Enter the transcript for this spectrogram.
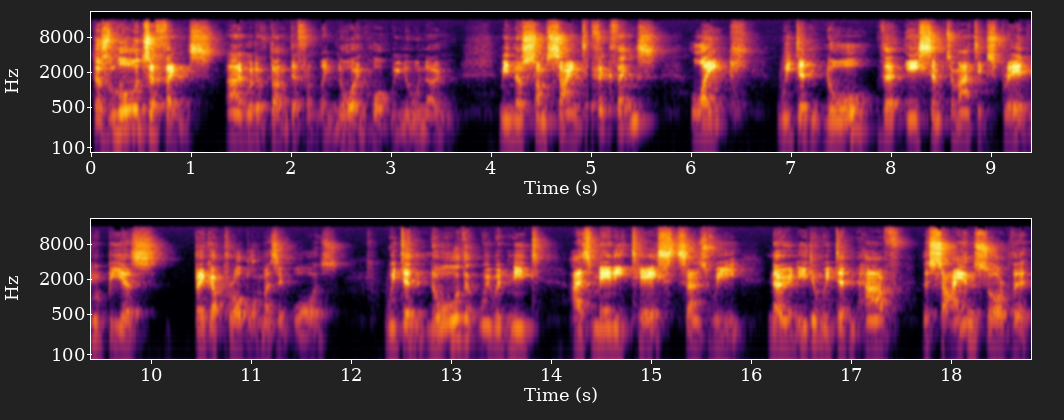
There's loads of things I would have done differently, knowing what we know now mean, there's some scientific things, like we didn't know that asymptomatic spread would be as big a problem as it was. We didn't know that we would need as many tests as we now need, and we didn't have the science or the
